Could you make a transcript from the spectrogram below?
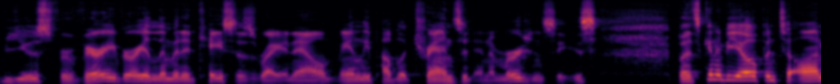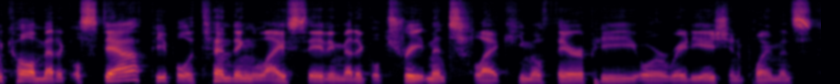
used for very, very limited cases right now, mainly public transit and emergencies. But it's going to be open to on call medical staff, people attending life saving medical treatment like chemotherapy or radiation appointments,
